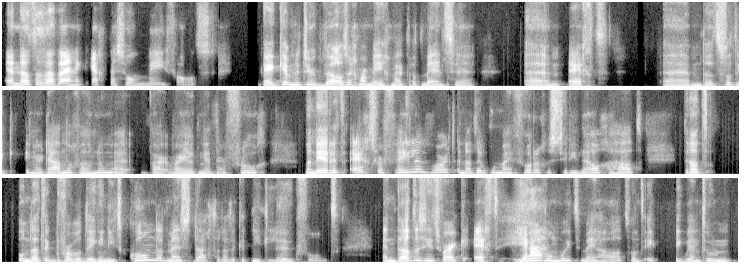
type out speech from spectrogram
En dat het uiteindelijk echt best wel meevalt. Kijk, ik heb natuurlijk wel zeg maar meegemaakt dat mensen um, echt, um, dat is wat ik inderdaad nog wil noemen, waar, waar je ook net naar vroeg. Wanneer het echt vervelend wordt, en dat heb ik op mijn vorige studie wel gehad, dat omdat ik bijvoorbeeld dingen niet kon, dat mensen dachten dat ik het niet leuk vond. En dat is iets waar ik echt heel veel moeite mee had. Want ik, ik ben toen,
